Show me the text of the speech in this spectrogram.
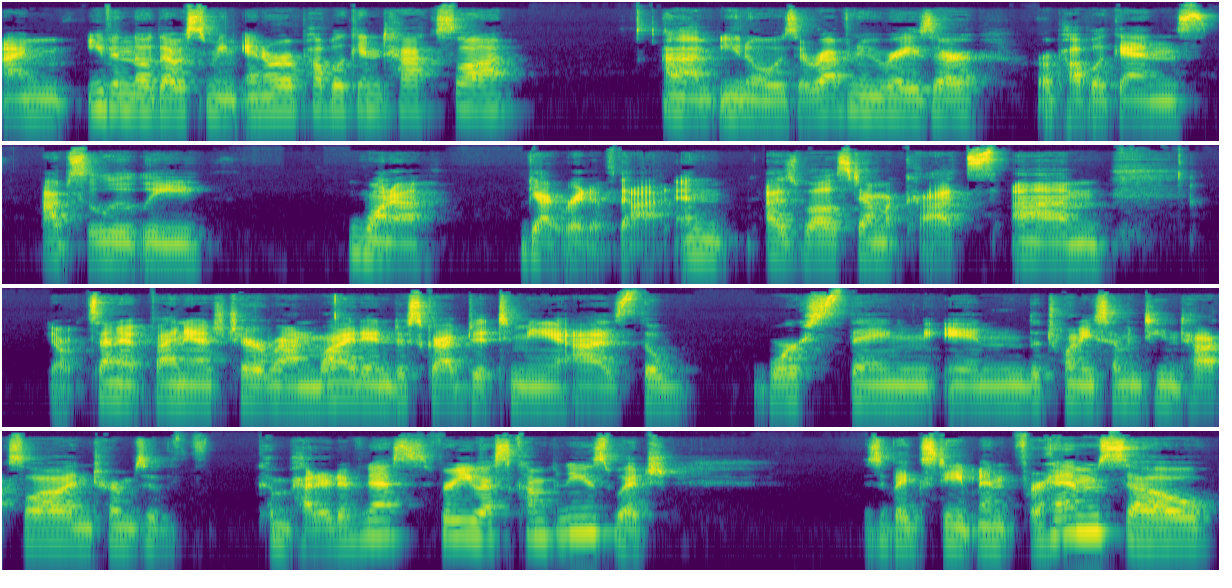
I'm, even though that was something in a Republican tax law, um, you know, it was a revenue raiser, Republicans absolutely want to get rid of that. And as well as Democrats. Um, you know, Senate Finance Chair Ron Wyden described it to me as the worst thing in the 2017 tax law in terms of competitiveness for US companies, which is a big statement for him. So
